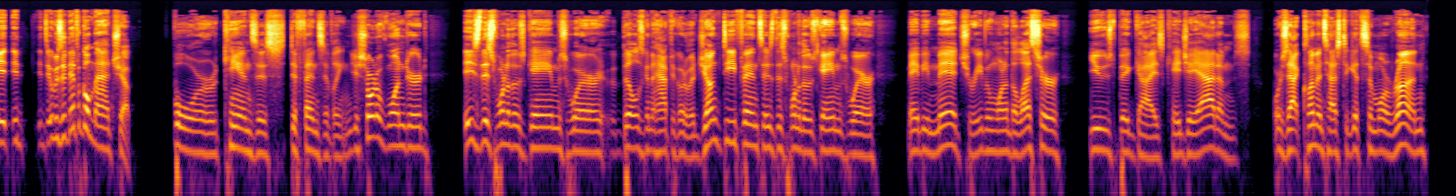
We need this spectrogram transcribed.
it, it it was a difficult matchup for Kansas defensively. You sort of wondered, is this one of those games where Bill's going to have to go to a junk defense? Is this one of those games where maybe Mitch or even one of the lesser used big guys, KJ Adams or Zach Clemence, has to get some more run?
